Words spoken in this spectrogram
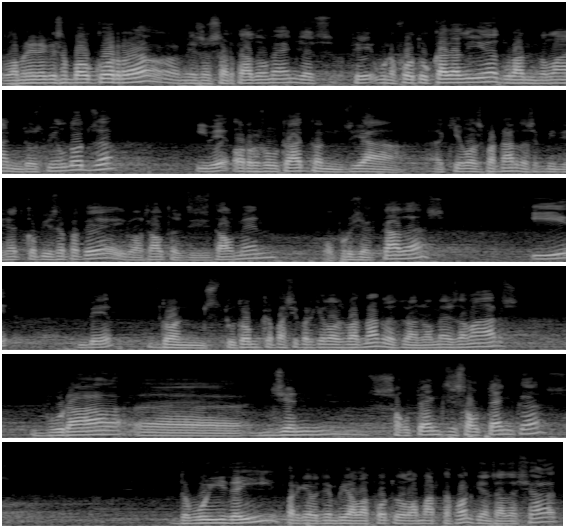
La manera que se'm va ocórrer, més acertada o menys, és fer una foto cada dia durant l'any 2012 i bé, el resultat doncs, hi ha aquí a les Bernardes amb 27 còpies de paper i les altres digitalment o projectades i bé, doncs tothom que passi per aquí a les Bernardes durant el mes de març veurà eh, gent, saltencs i saltenques d'avui i d'ahir, perquè vaig enviar la foto de la Marta Font que ja ens ha deixat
